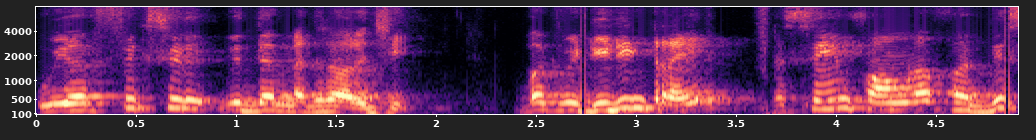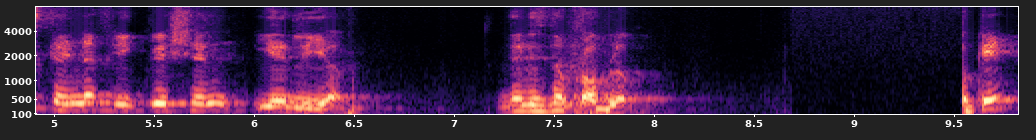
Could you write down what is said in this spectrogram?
We are fixed with the methodology, but we didn't try the same formula for this kind of equation earlier. That is the problem. Okay?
